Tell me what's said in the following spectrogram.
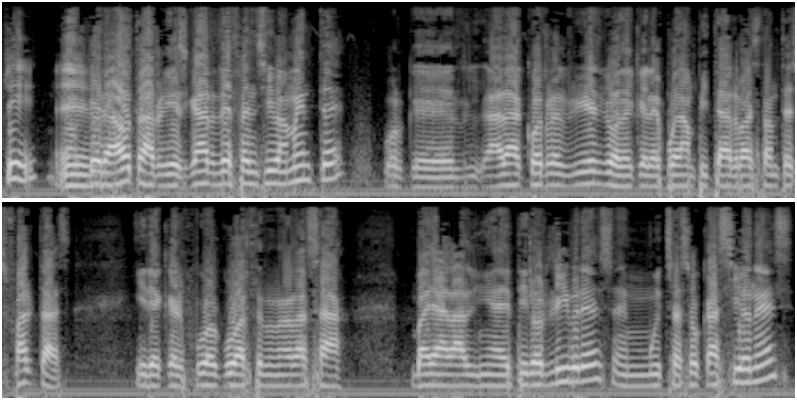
sí, No eh, queda otra arriesgar defensivamente, porque ahora corre el riesgo de que le puedan pitar bastantes faltas y de que el Fútbol Club Barcelona Lasa vaya a la línea de tiros libres en muchas ocasiones,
